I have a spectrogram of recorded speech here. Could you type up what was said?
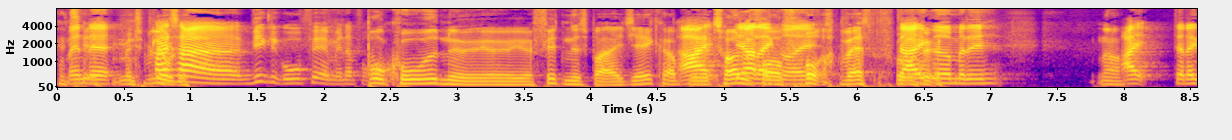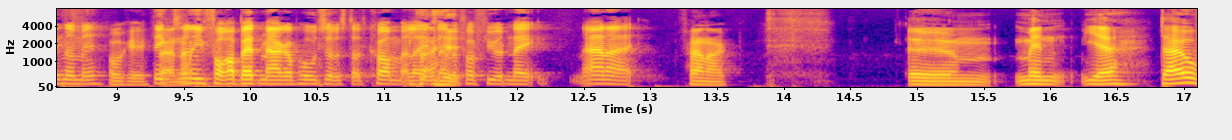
Men, det- øh, men det blev faktisk det. har jeg virkelig gode ferieminder for brug koden øh, fitness by Jacob øh, 12 det er der for at få rabat på. Der er ikke noget med det. Nå, Nej, det er der ikke noget med. okay, Det er ikke sådan, nok. I får rabatmærker på hotels.com eller et eller andet for at fyre den af. Nej, nej. Fair nok. Øhm, men ja, der er jo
